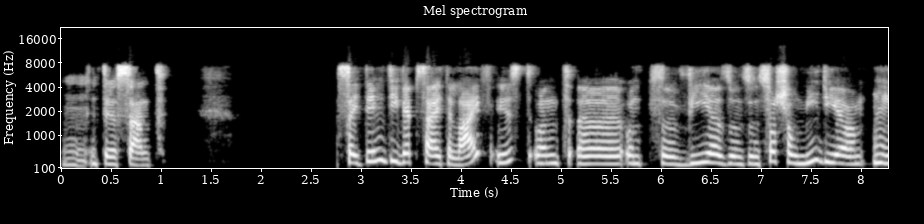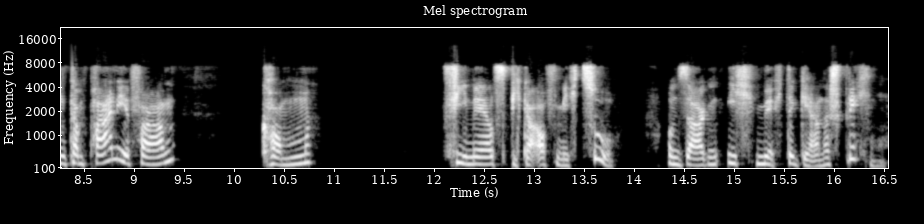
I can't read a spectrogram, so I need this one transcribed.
hm, interessant. Seitdem die Webseite live ist und, äh, und wir so, so eine Social Media hm, Kampagne fahren, kommen Female Speaker auf mich zu und sagen, ich möchte gerne sprechen.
